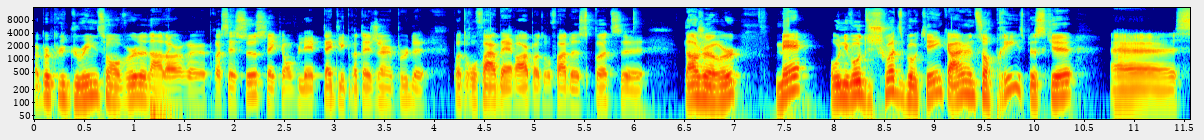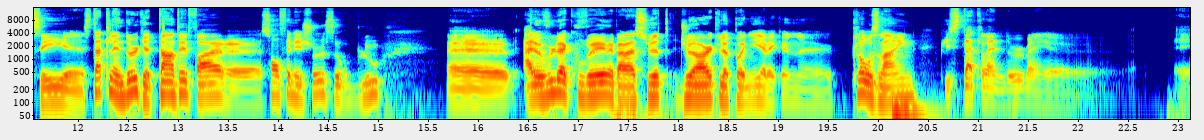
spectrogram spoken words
un peu plus green si on veut là, dans leur euh, processus. Fait qu'on voulait peut-être les protéger un peu de pas trop faire d'erreurs, pas trop faire de spots euh, dangereux. Mais au niveau du choix du booking, quand même une surprise puisque euh, c'est euh, Statlander qui a tenté de faire euh, son finisher sur Blue. Elle a voulu la couvrir, mais par la suite, Julia Hart l'a pogné avec une close line. Puis Statlander, ben, elle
